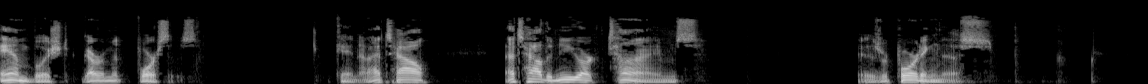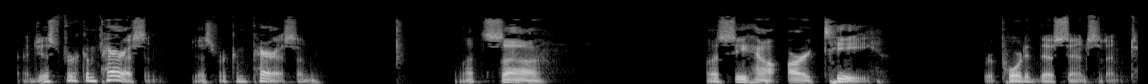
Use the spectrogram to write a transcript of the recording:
ambushed government forces. Okay, now that's how that's how the New York Times is reporting this. Uh, just for comparison, just for comparison, let's uh, let's see how RT reported this incident.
